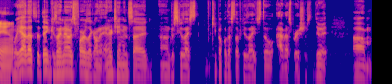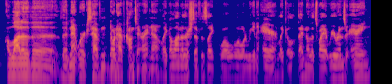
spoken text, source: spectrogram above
And Well, yeah, that's the thing because I know as far as like on the entertainment side, um, just because I keep up with that stuff because I still have aspirations to do it. Um, a lot of the the networks have don't have content right now. Like a lot of their stuff is like, well, what are we gonna air? Like I know that's why reruns are airing.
